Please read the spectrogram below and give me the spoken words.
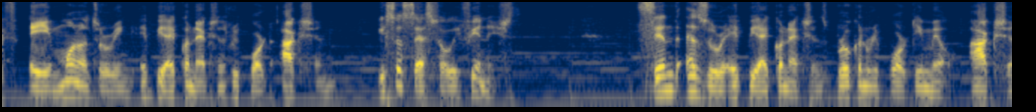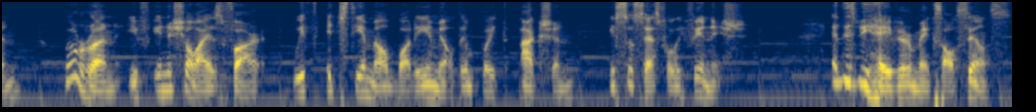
FA monitoring API connections report action is successfully finished. Send Azure API connections broken report email action will run if initialize var with HTML body email template action is successfully finished and this behavior makes all sense.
